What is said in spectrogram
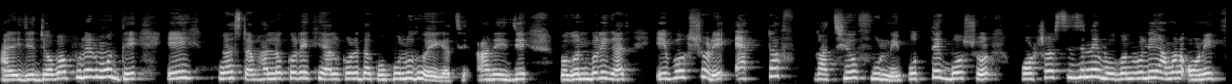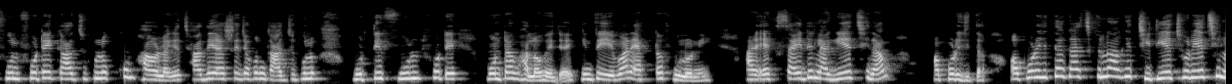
আর এই যে জবা ফুলের মধ্যে এই গাছটা ভালো করে খেয়াল করে দেখো, হলুদ হয়ে গেছে। আর এই যে বগনবলি গাছ, এবছরে একটা গাছেও ফুল নেই। প্রত্যেক বছর বর্ষার সিজনে বগনবলি আমার অনেক ফুল ফোটে, গাছগুলো খুব ভালো লাগে। ছাদে আসে যখন গাছগুলো ভর্তি ফুল ফোটে, মনটা ভালো হয়ে যায়। কিন্তু এবার একটা ফুলও নেই। আর এক সাইডে লাগিয়েছিলাম অপরাজিতা। অপরাজিতা গাছগুলো আগে ছিটিয়ে ছড়িয়ে ছিল,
